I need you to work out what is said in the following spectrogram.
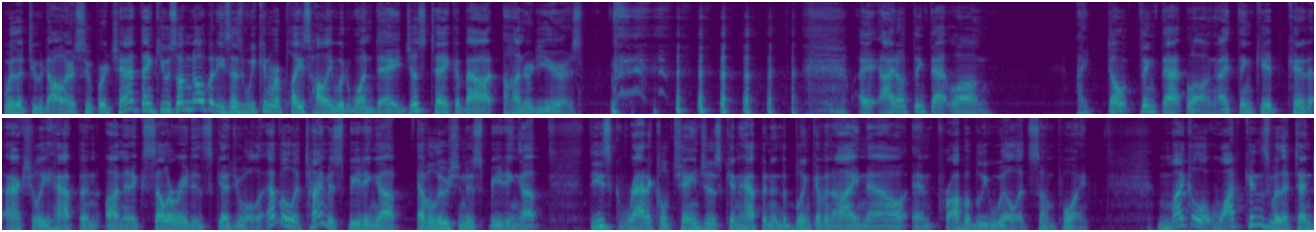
with a $2 super chat. Thank you, some nobody says we can replace Hollywood one day. Just take about a 100 years. I, I don't think that long. I don't think that long. I think it can actually happen on an accelerated schedule. Evol- time is speeding up. Evolution is speeding up. These radical changes can happen in the blink of an eye now and probably will at some point. Michael Watkins with a $10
